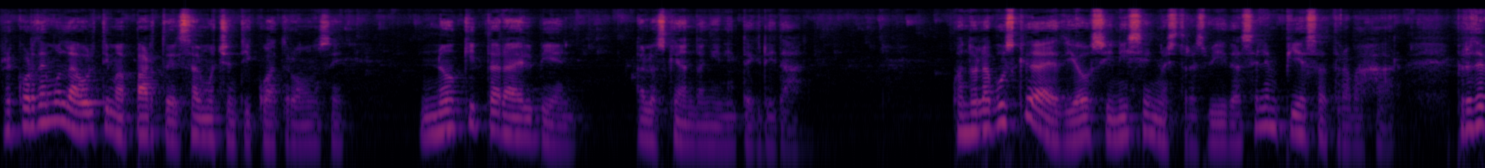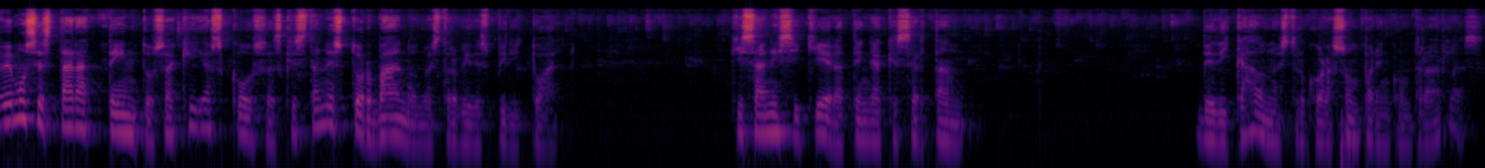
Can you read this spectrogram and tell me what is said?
Recordemos la última parte del Salmo 84.11. No quitará el bien a los que andan en integridad. Cuando la búsqueda de Dios inicia en nuestras vidas, Él empieza a trabajar, pero debemos estar atentos a aquellas cosas que están estorbando nuestra vida espiritual. Quizá ni siquiera tenga que ser tan dedicado nuestro corazón para encontrarlas.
